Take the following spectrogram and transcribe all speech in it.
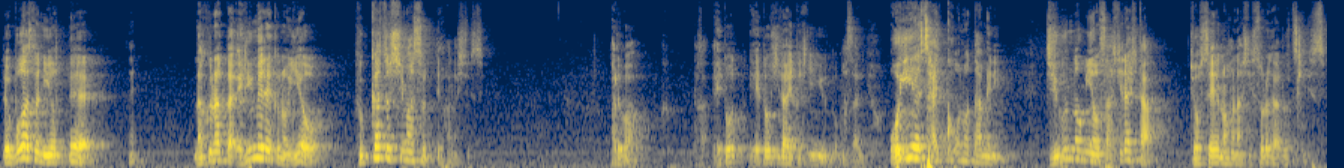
でボアズによって、ね、亡くなったエリメレクの家を復活しますっていう話ですあれはだから江戸江戸時代的に言うとまさにお家最高のために自分の身を差し出した女性の話それがルツキですよ、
